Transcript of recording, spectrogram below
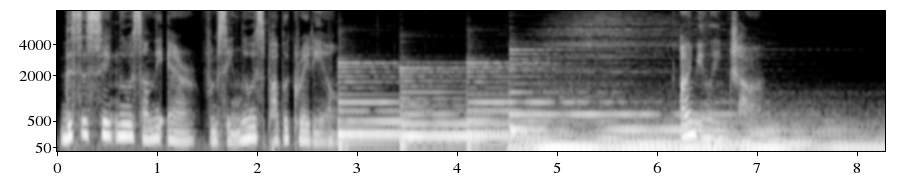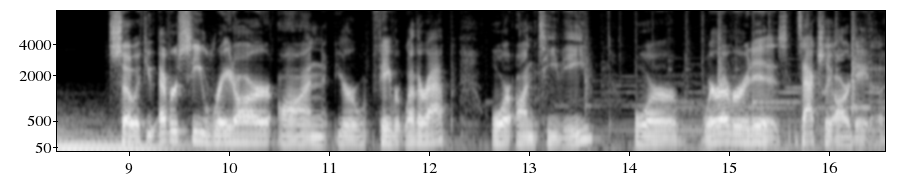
This is St. Louis on the Air from St. Louis Public Radio. I'm Elaine Cha. So if you ever see radar on your favorite weather app or on TV or wherever it is, it's actually our data.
